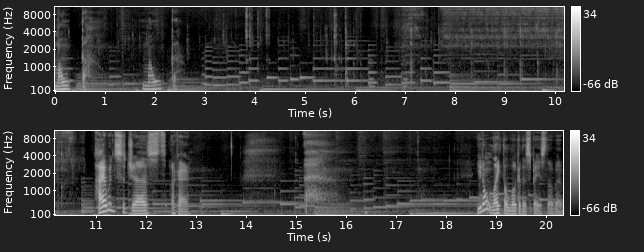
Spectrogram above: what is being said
Monka. Monka. I would suggest. Okay. You don't like the look of this space, though, Bib.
